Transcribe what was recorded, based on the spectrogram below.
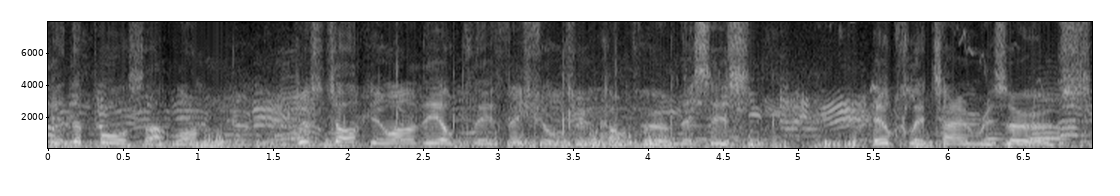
hit the post that one. Just talking to one of the Ilkley officials who confirmed this is Ilkley Town Reserves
